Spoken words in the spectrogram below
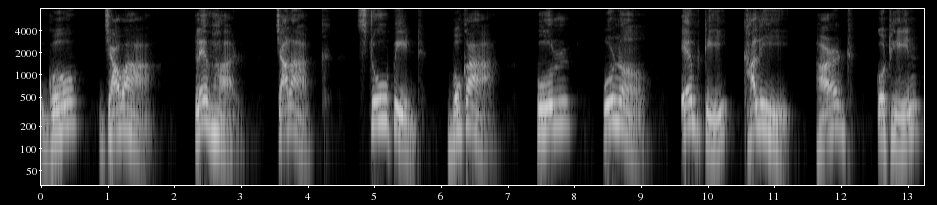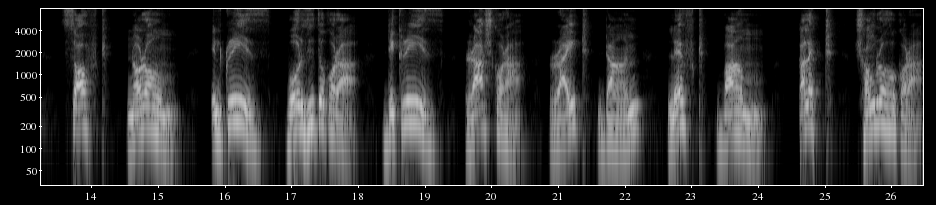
গো, যাওয়া, ক্লেভার, চালাক, স্টুপিড, বোকা, পুল, পূর্ণ এমটি খালি, হার্ড, কঠিন, সফট, নরম, ইনক্রিজ, বর্ধিত করা, ডিক্রিজ হ্রাস করা। রাইট ডান, লেফট বাম, কালেক্ট, সংগ্রহ করা।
